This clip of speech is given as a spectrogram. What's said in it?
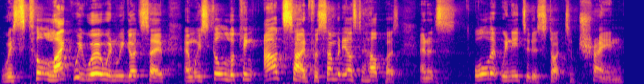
We're still like we were when we got saved, and we're still looking outside for somebody else to help us. And it's all that we need to do is start to train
